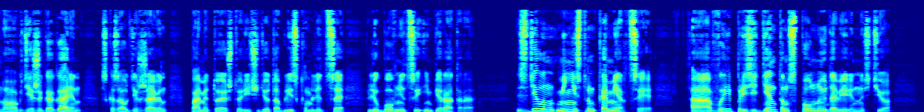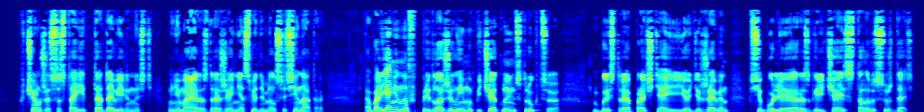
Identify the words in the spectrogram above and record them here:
«Но где же Гагарин?» — сказал Державин, памятуя, что речь идет о близком лице любовницы императора. «Сделан министром коммерции, а вы президентом с полной доверенностью». «В чем же состоит та доверенность?» — унимая раздражение, осведомился сенатор. Абальянинов предложил ему печатную инструкцию. Быстро прочтя ее, Державин, все более разгорячаясь, стал рассуждать.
